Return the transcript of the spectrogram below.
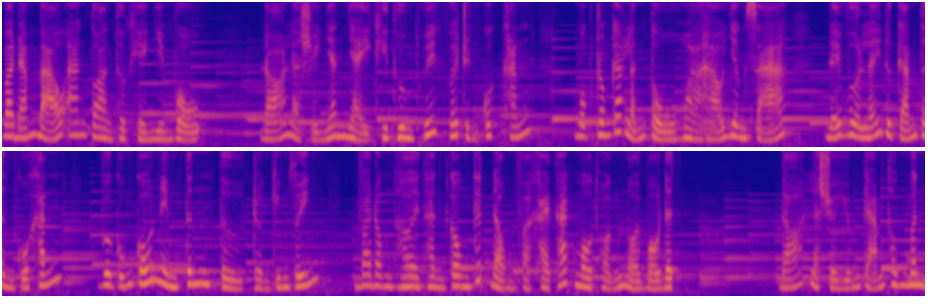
và đảm bảo an toàn thực hiện nhiệm vụ. Đó là sự nhanh nhạy khi thương thuyết với Trịnh Quốc Khánh, một trong các lãnh tụ hòa hảo dân xã, để vừa lấy được cảm tình của Khánh, vừa củng cố niềm tin từ Trần Kim Tuyến và đồng thời thành công kích động và khai thác mâu thuẫn nội bộ địch. Đó là sự dũng cảm thông minh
